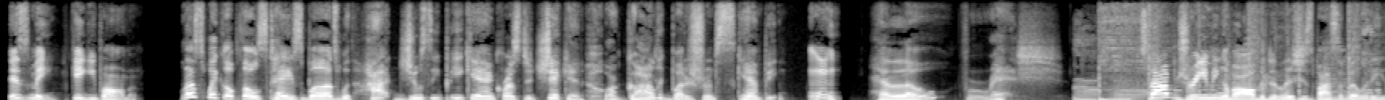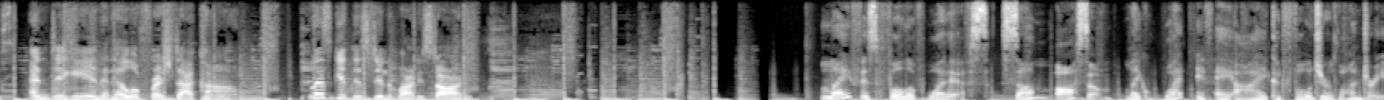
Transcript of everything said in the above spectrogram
It's me, Gigi Palmer. Let's wake up those taste buds with hot, juicy pecan-crusted chicken or garlic butter shrimp scampi. Mm. Hello Fresh. Stop dreaming of all the delicious possibilities and dig in at HelloFresh.com. Let's get this dinner party started. Life is full of what-ifs. Some awesome, like what if AI could fold your laundry?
